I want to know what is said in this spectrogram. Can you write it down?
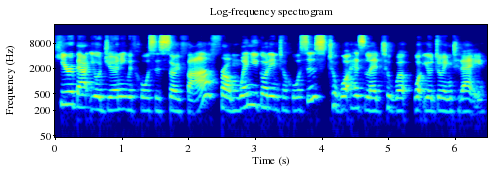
hear about your journey with horses so far, from when you got into horses to what has led to what, what you're doing today.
